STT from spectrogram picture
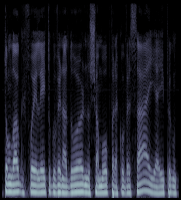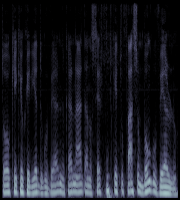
Então, logo que foi eleito governador, nos chamou para conversar e aí perguntou o que, que eu queria do governo. Não quero nada, a não ser que tu faça um bom governo.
